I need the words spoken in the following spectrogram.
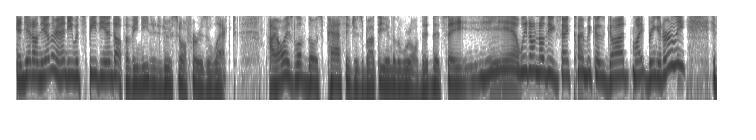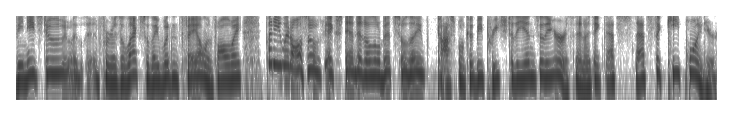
And yet, on the other hand, he would speed the end up if he needed to do so for his elect. I always love those passages about the end of the world that, that say, yeah, we don't know the exact time because God might bring it early if he needs to uh, for his elect so they wouldn't fail and fall away. But he would also extend it a little bit so the gospel could be preached to the ends of the earth. And I think that's that's the key point here.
